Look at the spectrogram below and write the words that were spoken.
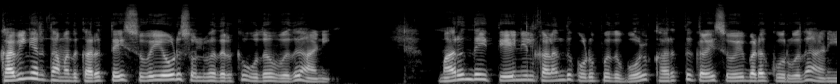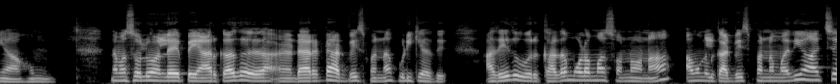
கவிஞர் தமது கருத்தை சுவையோடு சொல்வதற்கு உதவுவது அணி. மருந்தை தேனில் கலந்து கொடுப்பது போல் கருத்துக்களை சுவைபட கூறுவது அணியாகும். நம்ம சொல்லுவோம்ல இப்போ யாருக்காவது டைரெக்டாக அட்வைஸ் பண்ணால் பிடிக்காது. அதே இது ஒரு கதை மூலமாக சொன்னோன்னா அவங்களுக்கு அட்வைஸ் பண்ண மாதிரியும் ஆச்சு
